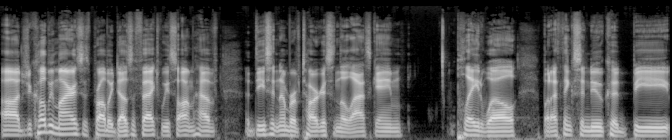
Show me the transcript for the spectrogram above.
Uh, Jakobi Meyers is probably does affect. We saw him have a decent number of targets in the last game, played well, but I think Sanu could be.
